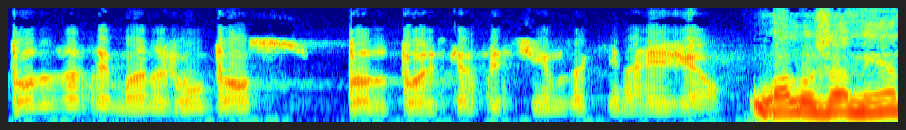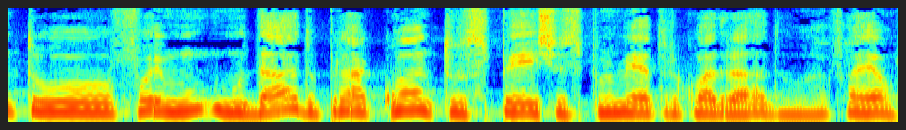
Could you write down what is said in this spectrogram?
todas as semanas junto aos produtores que assistimos aqui na região. O alojamento foi mudado para quantos peixes por metro quadrado, Rafael?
